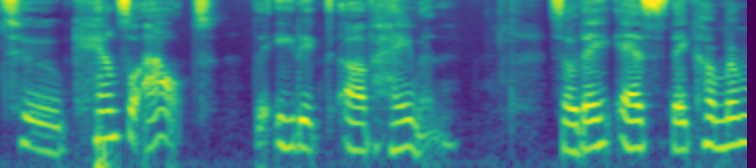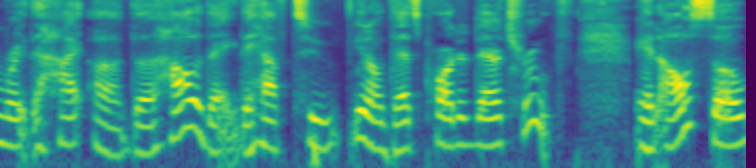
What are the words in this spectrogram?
to cancel out the edict of Haman. So they, as they commemorate the uh, the holiday, they have to, you know, that's part of their truth, and also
